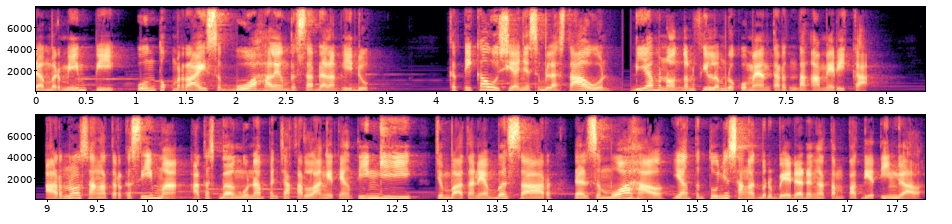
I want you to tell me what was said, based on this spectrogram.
dan bermimpi untuk meraih sebuah hal yang besar dalam hidup. Ketika usianya 11 tahun, dia menonton film dokumenter tentang Amerika. Arnold sangat terkesima atas bangunan pencakar langit yang tinggi, jembatan yang besar, dan semua hal yang tentunya sangat berbeda dengan tempat dia tinggal.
